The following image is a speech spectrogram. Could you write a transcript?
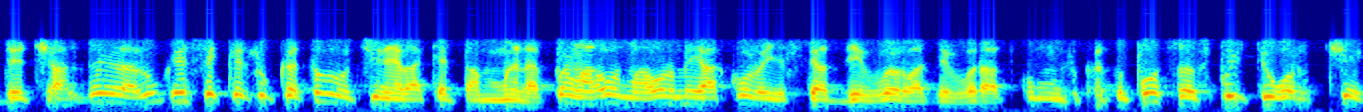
deci al doilea lucru este că jucătorul ține racheta în mână. Până la urma urmei, acolo este adevărul adevărat. Cum jucător, poți să spui tu orice,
